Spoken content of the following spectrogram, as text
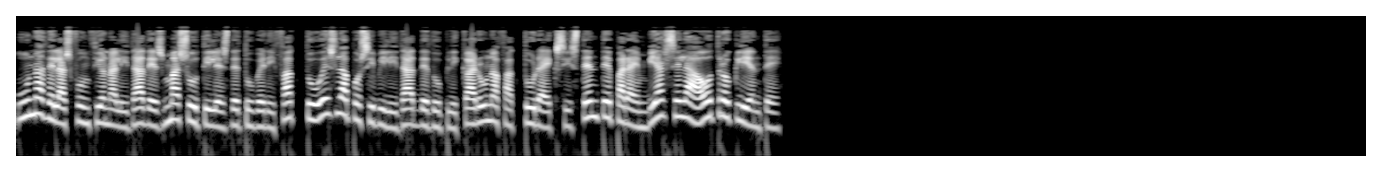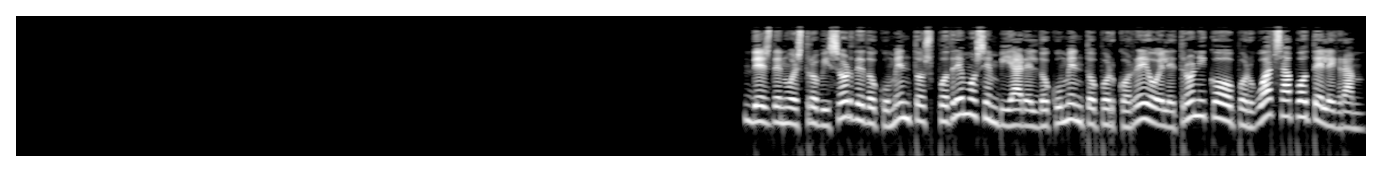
Una de las funcionalidades más útiles de tu Verifactu es la posibilidad de duplicar una factura existente para enviársela a otro cliente. Desde nuestro visor de documentos podremos enviar el documento por correo electrónico o por WhatsApp o Telegram.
